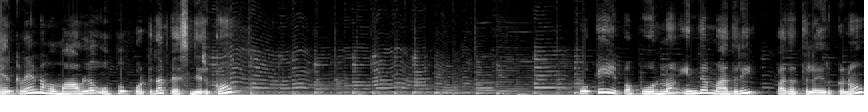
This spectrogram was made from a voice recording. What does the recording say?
ஏற்கனவே நம்ம மாவில் உப்பு போட்டு தான் பிசைஞ்சிருக்கோம். ஓகே இப்போ பூர்ணம் இந்த மாதிரி பதத்தில் இருக்கணும்.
